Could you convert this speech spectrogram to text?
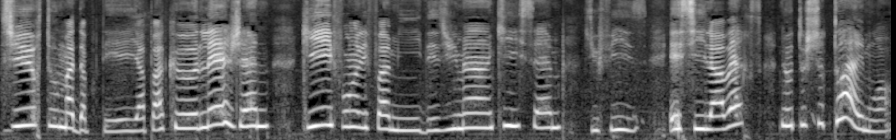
surtout m'adapter. Y a pas que les gènes qui font les familles, des humains qui s'aiment suffisent. Et si l'averse nous touche toi et moi,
